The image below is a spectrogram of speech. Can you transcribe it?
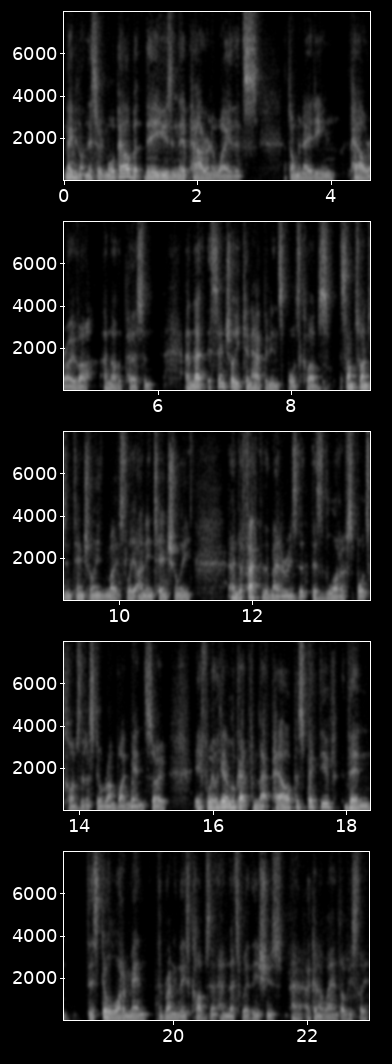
maybe not necessarily more power, but they're using their power in a way that's dominating power over another person. And that essentially can happen in sports clubs, sometimes intentionally, mostly unintentionally. And the fact of the matter is that there's a lot of sports clubs that are still run by men. So if we're going to look at it from that power perspective, then there's still a lot of men running these clubs, and, that's where the issues uh, are going to land, obviously.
